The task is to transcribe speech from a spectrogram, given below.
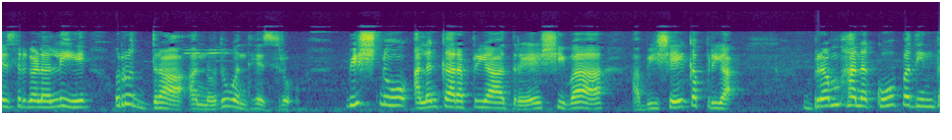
ಹೆಸರುಗಳಲ್ಲಿ ರುದ್ರ ಅನ್ನೋದು ಒಂದು ಹೆಸರು. ವಿಷ್ಣು ಅಲಂಕಾರ ಪ್ರಿಯ ಆದರೆ ಶಿವ ಅಭಿಷೇಕ ಪ್ರಿಯ. ಬ್ರಹ್ಮನ ಕೋಪದಿಂದ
